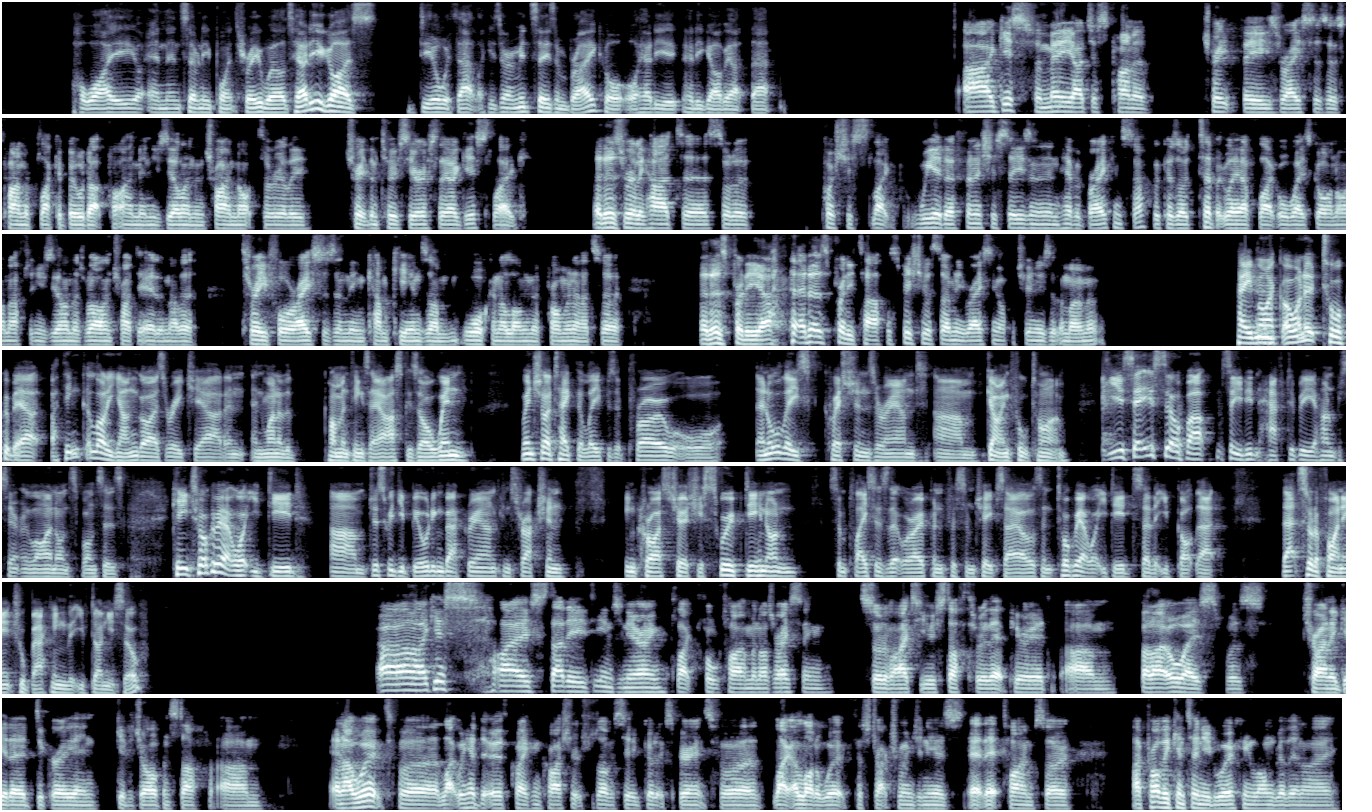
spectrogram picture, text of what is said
Hawaii and then 70.3 worlds. How do you guys deal with that? Like, is there a mid-season break or or how do you how do you go about that? I guess for me, I just kind of treat these races as kind of like a build up for Ironman New Zealand and try not to really treat them too seriously, I guess. Like it is really hard to sort of push this like where to finish your season and have a break and stuff because I typically I've like always gone on after New Zealand as well and tried to add another three, four races and then come Cairns, I'm walking along the promenade. So it is pretty uh, it is pretty tough, especially with so many racing opportunities at the moment. Hey, Mike, I want to talk about. I think a lot of young guys reach out, and, and one of the common things they ask is, "Oh, when when should I take the leap as a pro?" Or and all these questions around um, going full time. You set yourself up so you didn't have to be 100% reliant on sponsors. Can you talk about what you did um, just with your building background, construction in Christchurch? You swooped in on some places that were open for some cheap sales, and talk about what you did so that you've got that that sort of financial backing that you've done yourself. Uh, I guess I studied engineering like full time and I was racing sort of ITU stuff through that period. Um, but I always was trying to get a degree and get a job and stuff. Um, and I worked for like we had the earthquake in Christchurch, which was obviously a good experience for like a lot of work for structural engineers at that time. So I probably continued working longer than I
